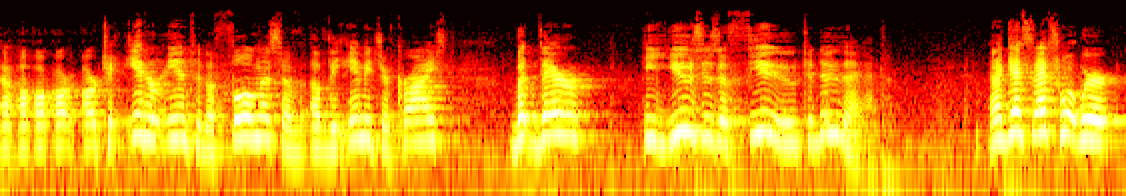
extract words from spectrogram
uh, or, or, or to enter into the fullness of, of the image of Christ. But there, he uses a few to do that. And I guess that's what we're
